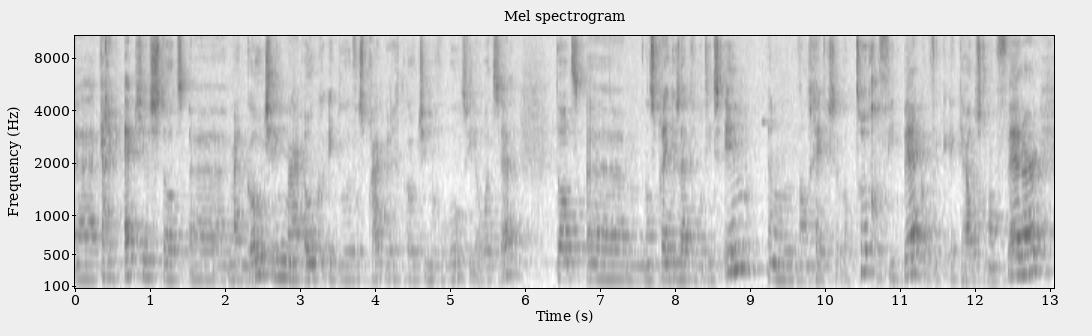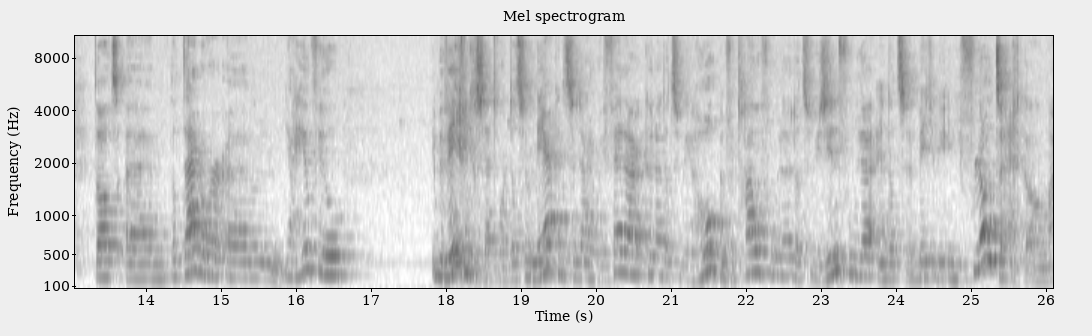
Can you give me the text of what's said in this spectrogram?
uh, krijg ik appjes dat uh, mijn coaching, maar ook, ik doe heel veel spraakberichtcoaching bijvoorbeeld via WhatsApp. Dat um, dan spreken zij bijvoorbeeld iets in en dan, geef ik ze wat terug of feedback of ik, ik help ze gewoon verder. Dat, um, dat daardoor um, ja, heel veel in beweging gezet wordt. Dat ze merken dat ze daardoor weer verder kunnen, dat ze weer hoop en vertrouwen voelen, dat ze weer zin voelen en dat ze een beetje weer in die flow terechtkomen.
